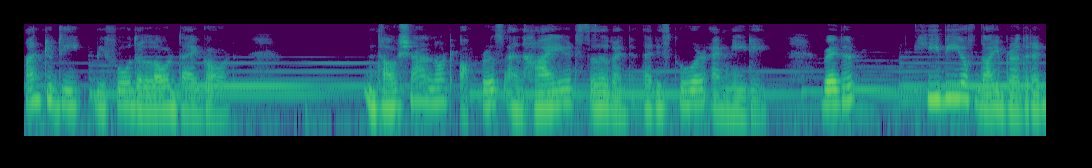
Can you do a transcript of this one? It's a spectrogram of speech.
unto thee before the Lord thy God. Thou shalt not oppress an hired servant that is poor and needy, whether he be of thy brethren,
